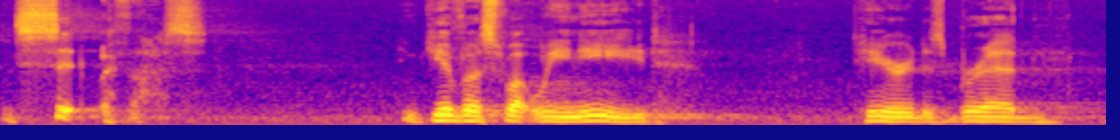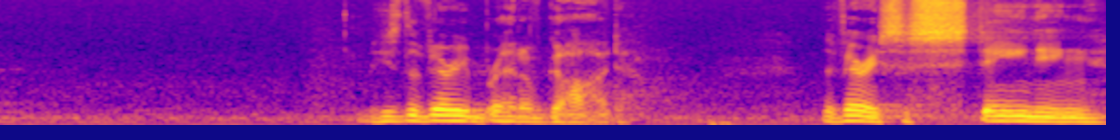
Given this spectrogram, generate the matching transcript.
and sit with us and give us what we need. Here it is bread. He's the very bread of God, the very sustaining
